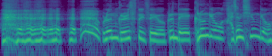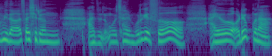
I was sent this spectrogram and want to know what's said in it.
물론 그럴 수도 있어요. 그런데 그런 경우가 가장 쉬운 경우입니다. 사실은 아, 뭐잘 모르겠어. 아유 어렵구나.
